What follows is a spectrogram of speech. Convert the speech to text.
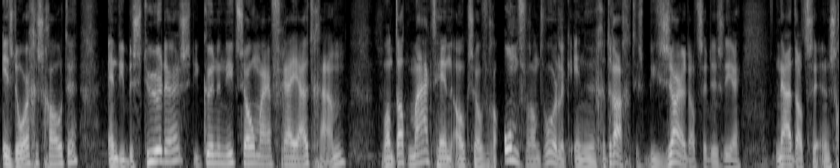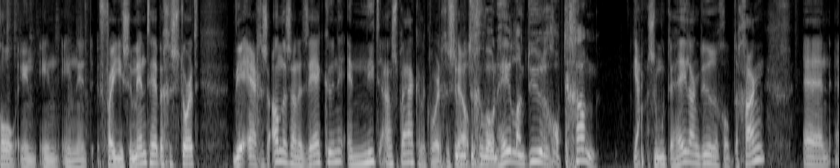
is doorgeschoten. En die bestuurders die kunnen niet zomaar vrij uitgaan... Want dat maakt hen ook zo onverantwoordelijk in hun gedrag. Het is bizar dat ze dus weer, nadat ze een school in, in, in het faillissement hebben gestort... weer ergens anders aan het werk kunnen en niet aansprakelijk worden gesteld. Ze moeten gewoon heel langdurig op de gang. Ja, ze moeten heel langdurig op de gang. En uh,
